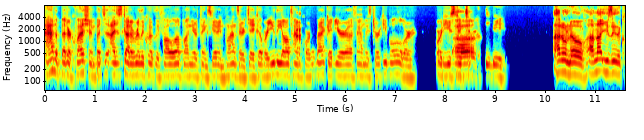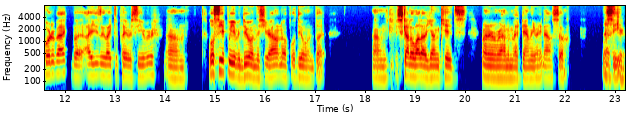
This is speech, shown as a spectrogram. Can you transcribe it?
I had a better question, but I just got to really quickly follow up on your Thanksgiving plans there, Jakob. Are you the all-time quarterback at your uh, family's turkey bowl, or or do you stick uh, to DB? I don't know. I'm not usually the quarterback, but I usually like to play receiver. Um, we'll see if we even do one this year. I don't know if we'll do one, but um, just got a lot of young kids running around in my family right now. So we'll That's see. true.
